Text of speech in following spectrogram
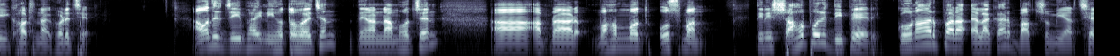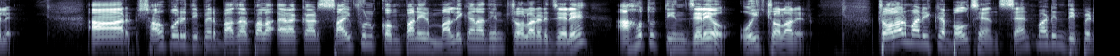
এই ঘটনা ঘটেছে। আমাদের যেই ভাই নিহত হয়েছেন, তেনার নাম হচ্ছেন আপনার মোহাম্মদ ওসমান। তিনি শাহপরী দ্বীপের কোনারপাড়া এলাকার বাচ্চু মিয়ার ছেলে। আর শাহপরী দ্বীপের বাজারপালা এলাকার সাইফুল কোম্পানির মালিকানাধীন ট্রলারের জেলে আহত তিন জেলেও ওই ট্রলারের। ট্রলার মালিকরা বলছেন, সেন্ট মার্টিন দ্বীপের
